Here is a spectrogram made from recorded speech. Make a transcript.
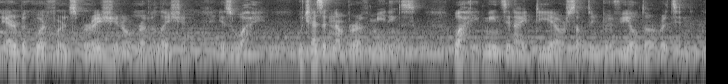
The Arabic word for inspiration or revelation is wahy, which has a number of meanings. Wahy means an idea or something revealed or written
